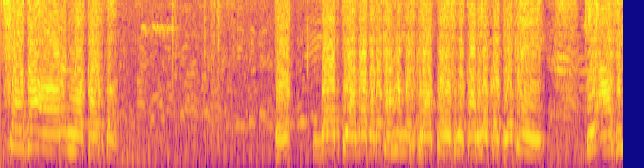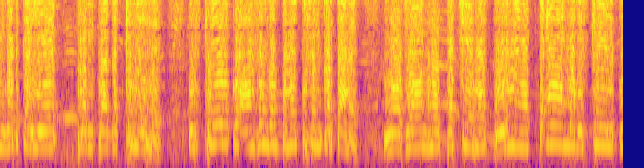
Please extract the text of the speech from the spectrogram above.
चौदह और नौकाउट को। तो बेंत यादव में हम मुस्कुरा पर इस मुकाबले को देख रहे हैं कि आजमगढ़ का ये परंपरागत खेल है। इस खेल को आजमगढ़ बहुत पसंद करता है। नौजवान हो, बच्चे हो, बूढ़े हो, तमाम लोग इस खेल को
